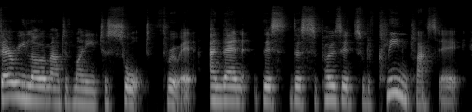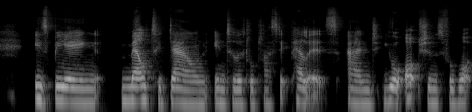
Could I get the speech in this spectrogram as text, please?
very low amount of money to sort through it and then this the supposed sort of clean plastic is being melted down into little plastic pellets and your options for what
